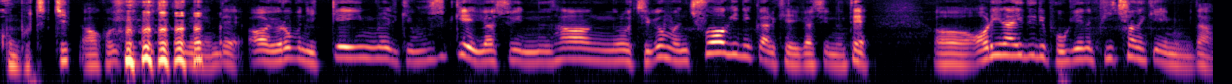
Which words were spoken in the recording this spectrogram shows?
공포 특집? 어, 거의 집중했는데, 어, 여러분 이 게임을 이렇게 우습게 얘기할 수 있는 상황으로 지금은 추억이니까 이렇게 얘기할 수 있는데, 어, 어린아이들이 보기에는 비추하는 게임입니다.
